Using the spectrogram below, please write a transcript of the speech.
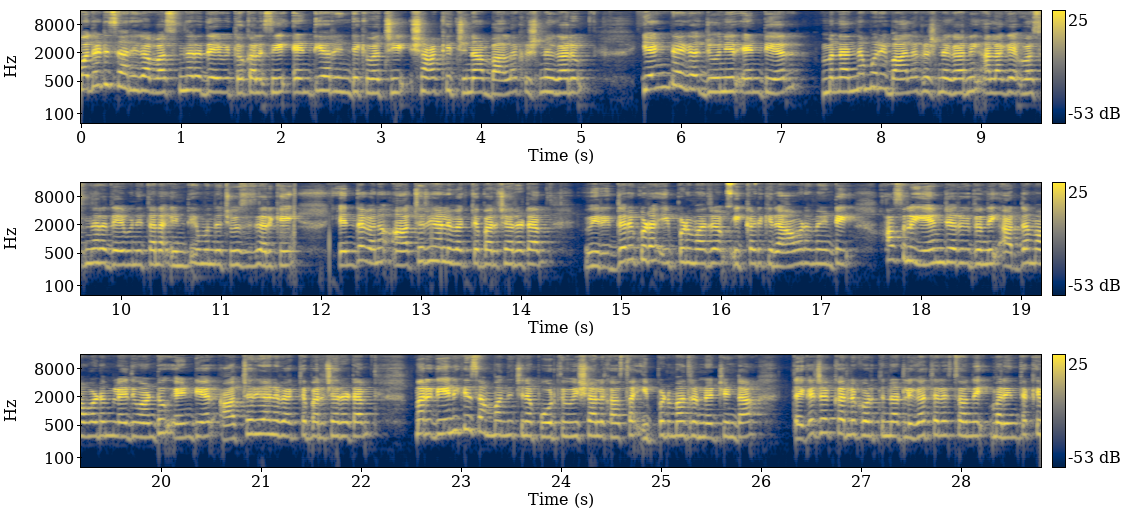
మొదటిసారిగా వసుంధరదేవితో కలిసి ఎన్టీఆర్ ఇంటికి వచ్చి షాక్ ఇచ్చిన Balakrishna garu. Young tiger junior NTR Nandamuri Balakrishna గారిని అలాగే వసుంధరదేవిని తన ఇంటి ముందు చూసేసరికి ఎంతగానో ఆశ్చర్యాలు వ్యక్తపరిచారట. వీరిద్దరు కూడా ఇప్పుడు మాత్రం ఇక్కడికి రావడం ఏంటి? అసలు ఏం జరుగుతుంది? అర్థం అవ్వడం లేదు అంటూ ఎన్టీఆర్ ఆశ్చర్యాన్ని వ్యక్తపరిచారట. మరి దీనికి సంబంధించిన పూర్తి విషయాలు కాస్త ఇప్పుడు మాత్రం నెట్టింట తెగ చక్కర్లు కొడుతున్నట్లుగా తెలుస్తోంది. మరి ఇంతకీ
